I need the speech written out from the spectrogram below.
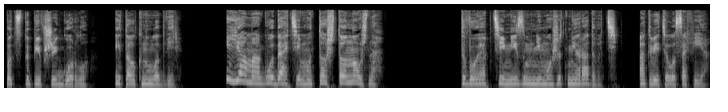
подступивший к горлу, и толкнула дверь. «Я могу дать ему то, что нужно». «Твой оптимизм не может не радовать», — ответила София.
